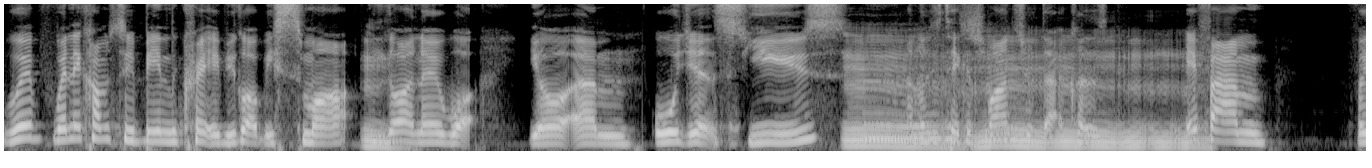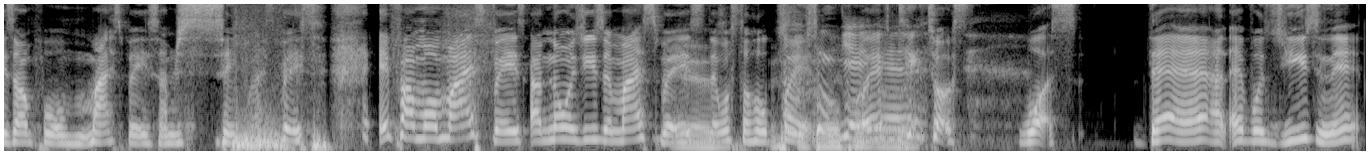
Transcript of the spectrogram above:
with when it comes to being creative. You gotta be smart. Mm. You gotta know what your um audience use Mm. and also take advantage of that. Because if I'm, for example, MySpace, I'm just saying MySpace. if I'm on MySpace and no one's using MySpace, Yeah, then what's the whole point? the whole Yeah, But if TikTok's what's there and everyone's using it,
